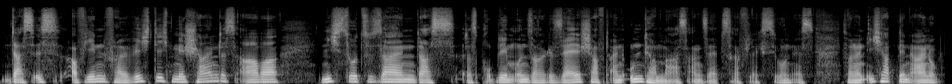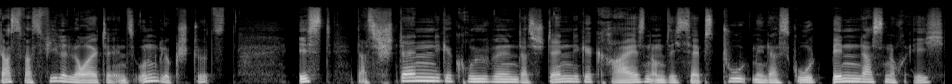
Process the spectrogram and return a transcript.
Das ist auf jeden Fall wichtig. Mir scheint es aber nicht so zu sein, dass das Problem unserer Gesellschaft ein Untermaß an Selbstreflexion ist, sondern ich habe den Eindruck, das, was viele Leute ins Unglück stürzt, ist das ständige Grübeln, das ständige Kreisen um sich selbst, tut mir das gut, bin das noch ich,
